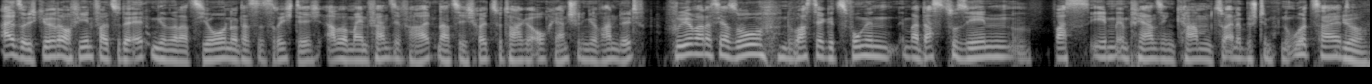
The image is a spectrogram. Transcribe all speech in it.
Also, ich gehöre auf jeden Fall zu der älten Generation und das ist richtig, aber mein Fernsehverhalten hat sich heutzutage auch ganz schön gewandelt. Früher war das ja so, du warst ja gezwungen, immer das zu sehen, was eben im Fernsehen kam zu einer bestimmten Uhrzeit. Ja.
